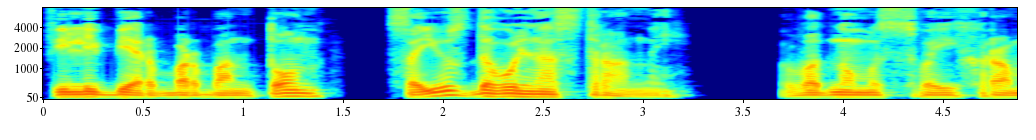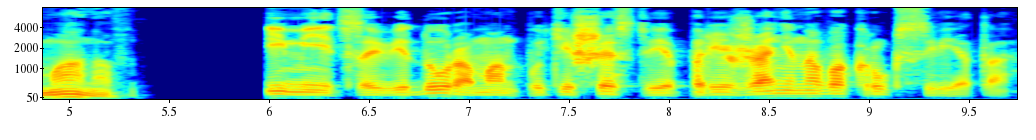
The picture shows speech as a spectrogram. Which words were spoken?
Филибер Барбантон союз довольно странный. В одном из своих романов имеется в виду роман «Путешествие парижанина вокруг света».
